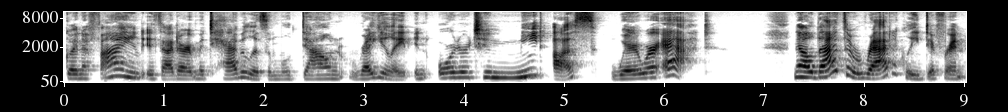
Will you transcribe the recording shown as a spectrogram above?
going to find is that our metabolism will down regulate in order to meet us where we're at. Now, that's a radically different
